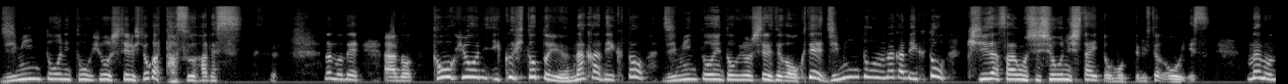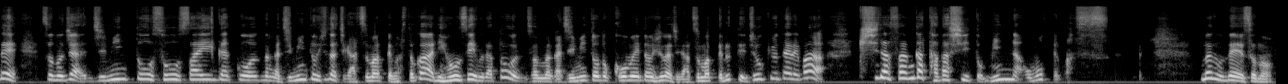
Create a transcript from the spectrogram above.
自民党に投票してる人が多数派です。なので、あの、投票に行く人という中で行くと、自民党に投票してる人が多くて、自民党の中で行くと、岸田さんを首相にしたいと思ってる人が多いです。なので、そのじゃあ自民党総裁がこう、なんか自民党の人たちが集まってますとか、日本政府だと、そのなんか自民党と公明党の人たちが集まってるっていう状況であれば、岸田さんが正しいとみんな思ってます。なので、その、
